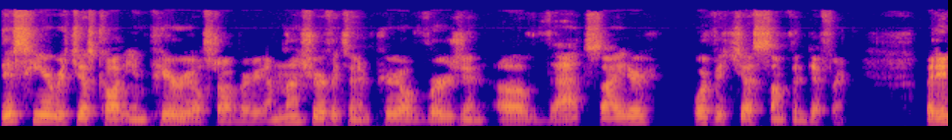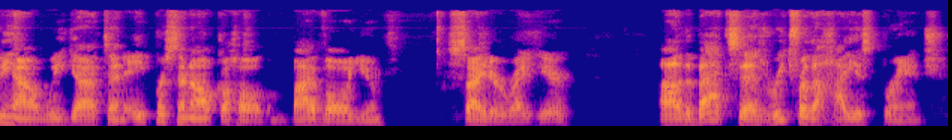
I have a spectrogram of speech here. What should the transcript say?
This here is just called Imperial Strawberry. I'm not sure if it's an Imperial version of that cider or if it's just something different. But anyhow, we got an 8% alcohol by volume cider right here. Uh, the back says, reach for the highest branch.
